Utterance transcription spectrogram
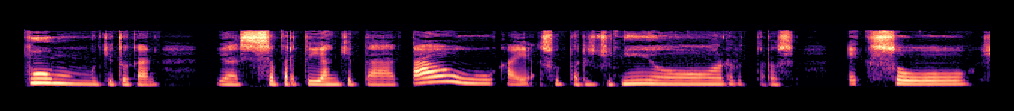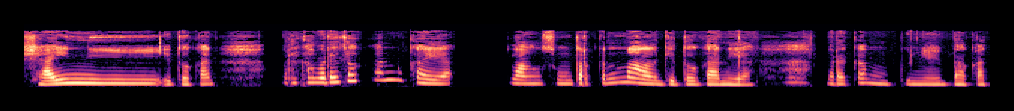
boom gitu kan. Ya seperti yang kita tahu kayak Super Junior terus EXO, SHINee itu kan. Mereka mereka kan kayak langsung terkenal gitu kan ya. Mereka mempunyai bakat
